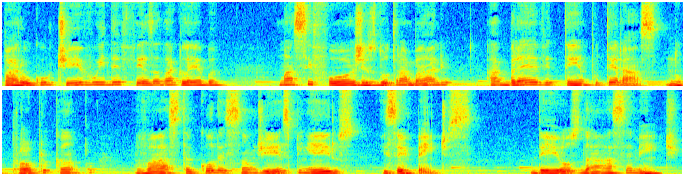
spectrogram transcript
para o cultivo e defesa da gleba mas se foges do trabalho, a breve tempo terás, no próprio campo, vasta coleção de espinheiros e serpentes. Deus dá a semente,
